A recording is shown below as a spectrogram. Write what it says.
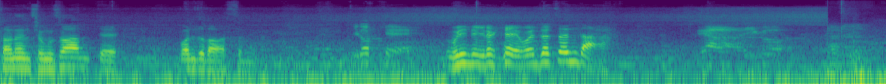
저는 중수와 함께 먼저 나왔습니다. 이렇게. 우리는 이렇게 먼저 쩐다. 야 이거.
